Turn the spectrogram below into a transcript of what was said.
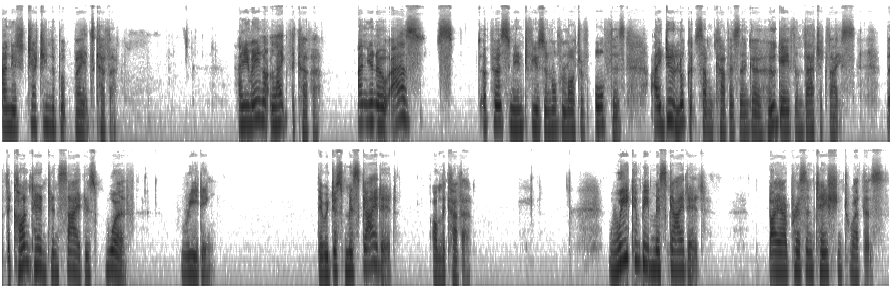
and is judging the book by its cover. And you may not like the cover. And you know, as a person interviews an awful lot of authors, I do look at some covers and go, who gave them that advice? But the content inside is worth reading. They were just misguided on the cover. We can be misguided by our presentation to others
